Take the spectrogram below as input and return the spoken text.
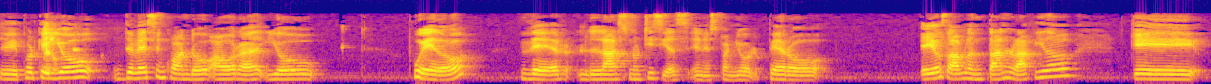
Sí, porque yo de vez en cuando ahora yo puedo ver las noticias en español, pero ellos hablan tan rápido que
